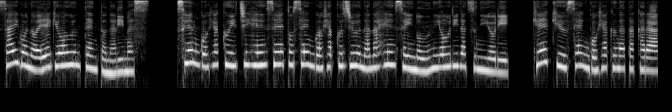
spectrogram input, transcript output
最後の営業運転となります。1501編成と1517編成の運用離脱により、京急1500型から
